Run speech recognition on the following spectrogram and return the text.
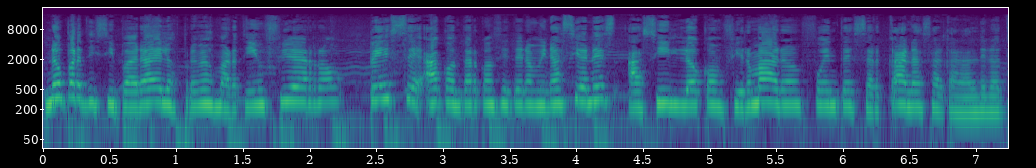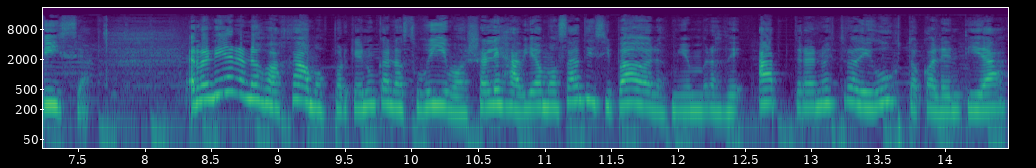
No participará de los premios Martín Fierro, pese a contar con siete nominaciones, así lo confirmaron fuentes cercanas al canal de noticias. En realidad no nos bajamos porque nunca nos subimos, ya les habíamos anticipado a los miembros de APTRA nuestro disgusto con la entidad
